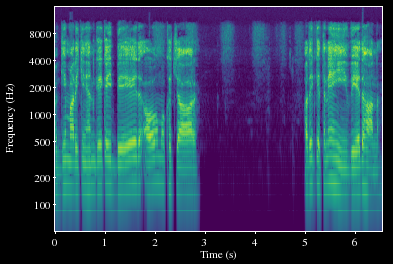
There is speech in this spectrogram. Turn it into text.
ਅੱਗੇ ਮਾਰੀ ਕਹਿੰਦੇ ਹਨ ਕਿ ਕਈ ਵੇਦ ਔ ਮੁਖ ਚਾਰ ਅਤੇ ਕਿਤਨੇ ਹੀ ਵੇਦ ਹਨ।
